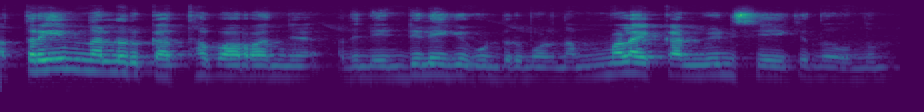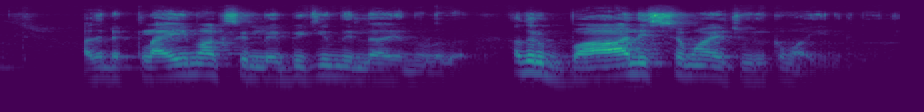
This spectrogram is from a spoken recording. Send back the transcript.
അത്രയും നല്ലൊരു കഥ പറഞ്ഞ് അതിന്റെ എൻഡിലേക്ക് കൊണ്ടുവരുമ്പോൾ നമ്മളെ കൺവിൻസ് ചെയ്യിക്കുന്നതൊന്നും അതിന്റെ ക്ലൈമാക്സിൽ ലഭിക്കുന്നില്ല എന്നുള്ളത് അതൊരു ബാലിശമായ ചുരുക്കമായി എനിക്ക് തോന്നി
